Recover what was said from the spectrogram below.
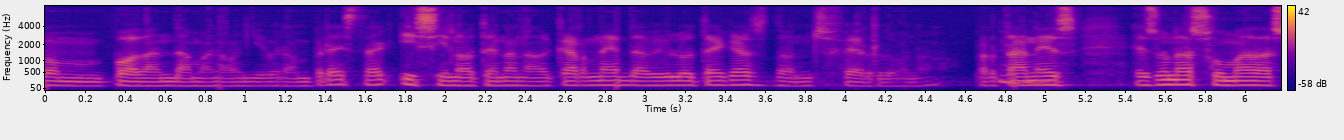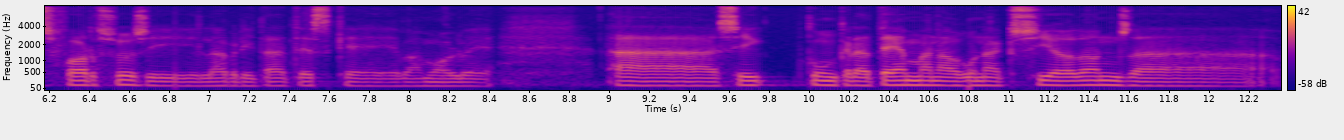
com poden demanar un llibre en préstec i si no tenen el carnet de biblioteques, doncs fer-lo. No? Per tant, mm. és, és una suma d'esforços i la veritat és que va molt bé. Uh, si concretem en alguna acció, doncs uh,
